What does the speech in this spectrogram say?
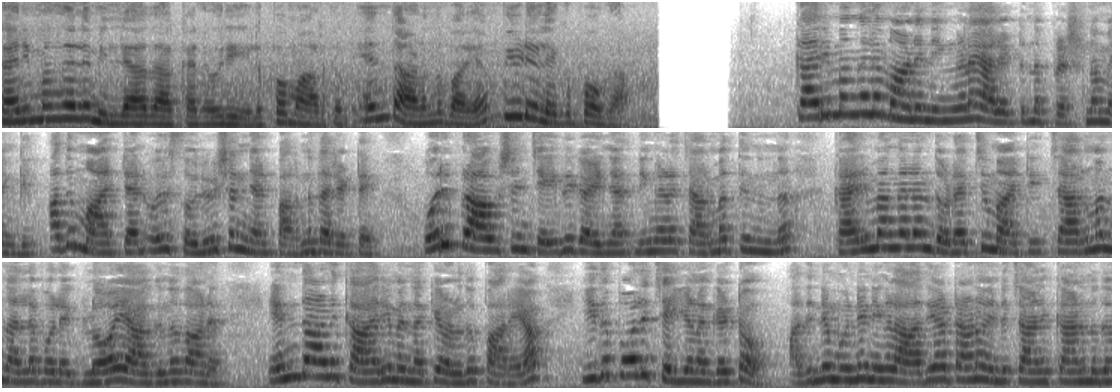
കരിമംഗലം ഇല്ലാതാക്കാൻ ഒരു എളുപ്പമാർഗം എന്താണെന്ന് പറയാം. വീഡിയോയിലേക്ക് പോകാം. കരിമംഗലമാണ് നിങ്ങളെ അലട്ടുന്ന പ്രശ്നമെങ്കിൽ അത് മാറ്റാൻ ഒരു സൊല്യൂഷൻ ഞാൻ പറഞ്ഞു തരട്ടെ. ഒരു പ്രാവശ്യം ചെയ്തു കഴിഞ്ഞാൽ നിങ്ങളുടെ ചർമ്മത്തിൽ നിന്ന് കരിമംഗലം തുടച്ചു മാറ്റി ചർമ്മം നല്ലപോലെ ഗ്ലോ ആകുന്നതാണ്. എന്താണ് കാര്യം എന്നൊക്കെ ഉള്ളത് പറയാം. ഇതുപോലെ ചെയ്യണം കേട്ടോ. അതിന്റെ മുന്നേ നിങ്ങൾ ആദ്യമായിട്ടാണോ എന്റെ ചാനൽ കാണുന്നത്?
